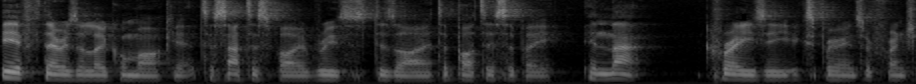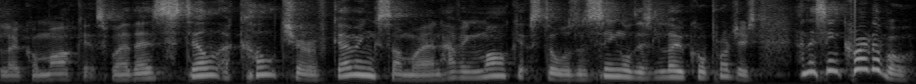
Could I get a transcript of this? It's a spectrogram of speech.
if there is a local market to satisfy Ruth's desire to participate in that crazy experience of French local markets, where there's still a culture of going somewhere and having market stalls and seeing all this local produce. And it's incredible.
